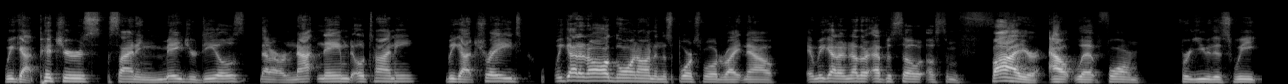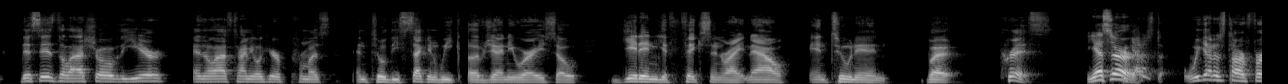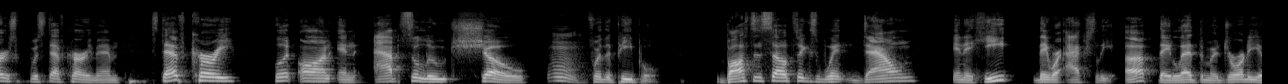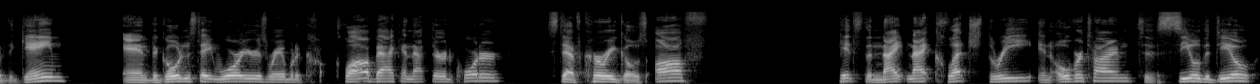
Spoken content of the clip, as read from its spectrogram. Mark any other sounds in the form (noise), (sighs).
We got pitchers signing major deals that are not named Ohtani. We got trades. We got it all going on in the sports world right now and we got another episode of some fire outlet forum for you this week. This is the last show of the year and the last time you'll hear from us until the second week of January. So get in your fixing right now and tune in. But Chris, yes, sir. We gotta, st- we gotta start first with Steph Curry, man. Steph Curry put on an absolute show mm. for the people. Boston Celtics went down in a heat they were actually up. They led the majority of the game. And the Golden State Warriors were able to claw back in that third quarter. Steph Curry goes off, hits the night night clutch three in overtime to seal the deal.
